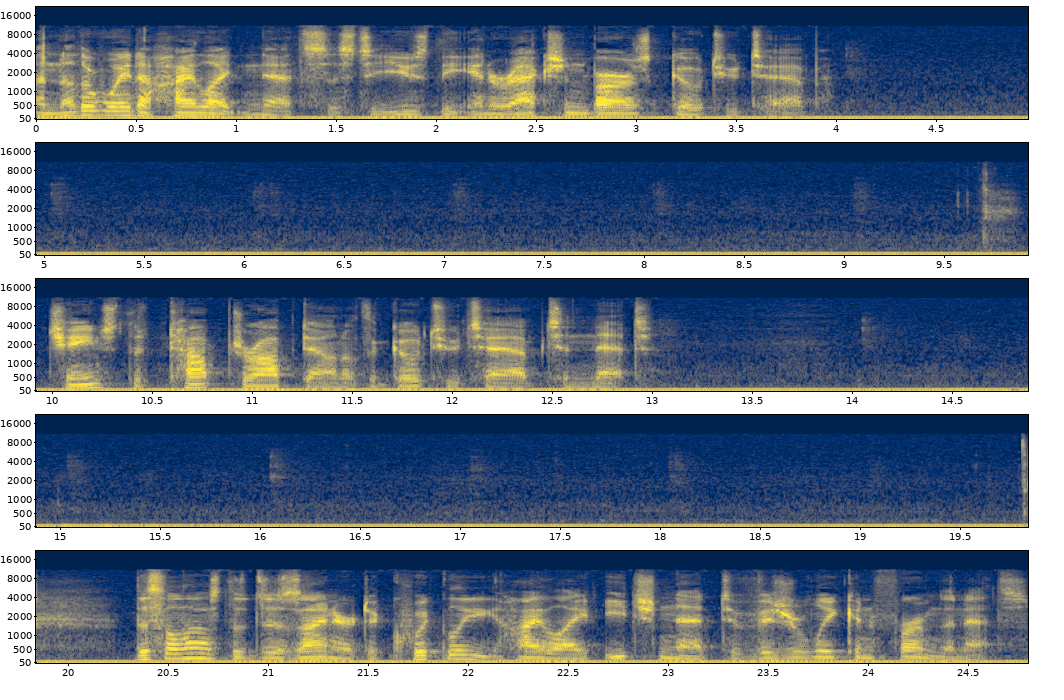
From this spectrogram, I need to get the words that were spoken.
Another way to highlight nets is to use the Interaction Bar's Go To tab. Change the top drop-down of the Go To tab to Net. This allows the designer to quickly highlight each net to visually confirm the nets.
